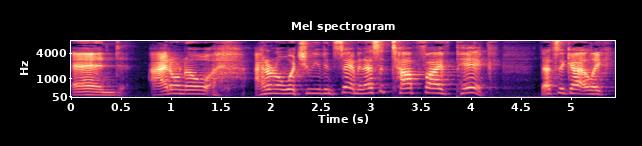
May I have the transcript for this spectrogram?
And I don't know, I don't know what you even say. I mean, that's a top five pick. That's a guy like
